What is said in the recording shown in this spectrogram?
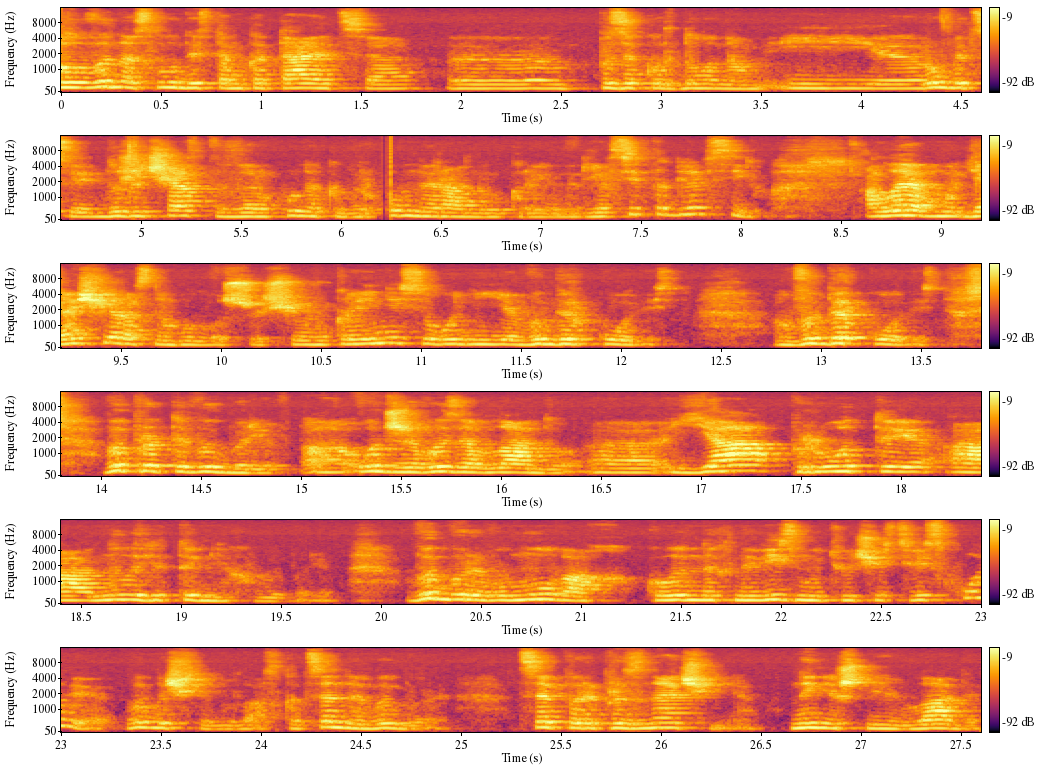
Половина слуг там катається е, поза кордоном і робиться дуже часто за рахунок Верховної Ради України для всіх та для всіх. Але я ще раз наголошую, що в Україні сьогодні є вибірковість. Вибірковість. Ви проти виборів. Отже, ви за владу. Я проти нелегітимних виборів. Вибори в умовах, коли в них не візьмуть участь військові, вибачте, будь ласка, це не вибори, це перепризначення нинішньої влади.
